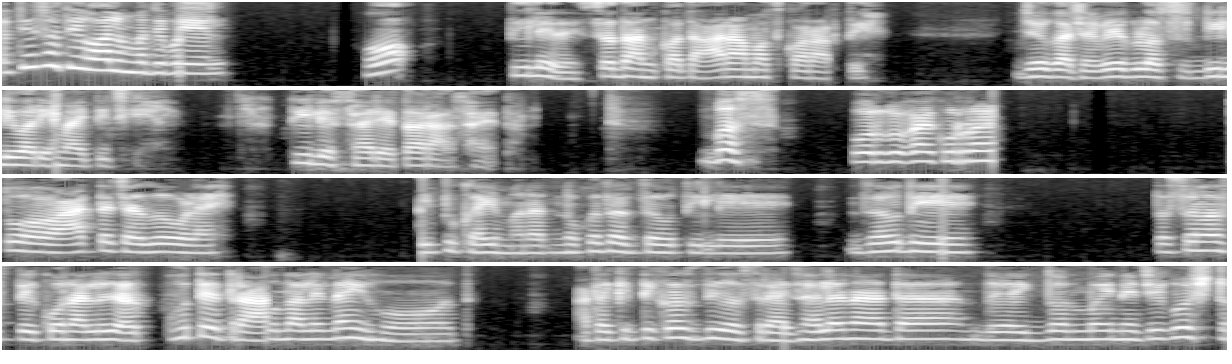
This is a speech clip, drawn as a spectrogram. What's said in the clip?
तीच ती हॉलमध्ये बसेल हो तिले सदान कदा आरामच करा ते जगाच्या वेगळंच डिलिव्हरी माहितीची तिले सारे त्रास आहेत. बस पोरग काय करू राहील? तो आत्याच्या जवळ आहे. तू काही म्हणत नको जात जाऊ तिले. जाऊ दे. तसं नसते कोणाला होते त्रास कोणाला नाही होत. आता कितीकच दिवस राय झालं ना आता? एक दोन महिन्याची गोष्ट.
